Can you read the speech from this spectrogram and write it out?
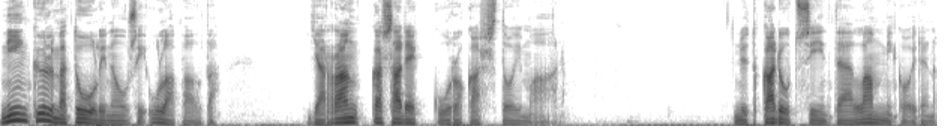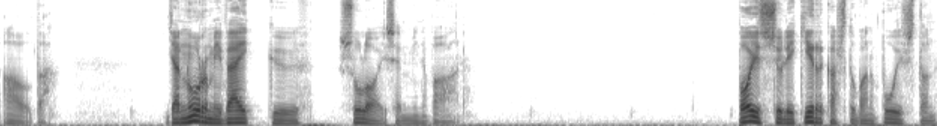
Niin kylmä tuuli nousi ulapalta, ja rankka sadekuuro kastoimaan. Nyt kadut siintää lammikoiden alta, ja nurmi väikkyy suloisemmin vaan. Pois syli kirkastuvan puiston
